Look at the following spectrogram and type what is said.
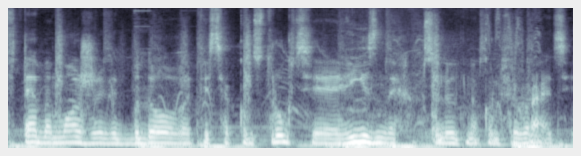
в тебе може відбудовуватися конструкція різних абсолютно конфігурацій.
